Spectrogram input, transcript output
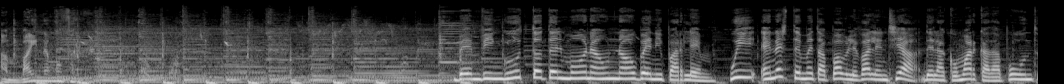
amb Aina Monferrer. Benvingut tot el món a un nou Ben i Parlem. Avui, en este metapoble valencià de la comarca d'Apunt,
